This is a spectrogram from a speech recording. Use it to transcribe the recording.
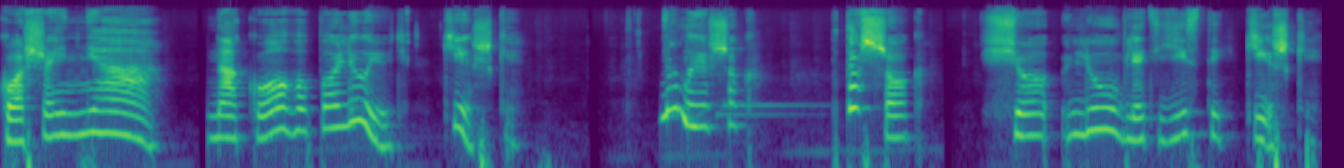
Кошеня. На кого полюють кішки? На мишок, пташок, що люблять їсти кішки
